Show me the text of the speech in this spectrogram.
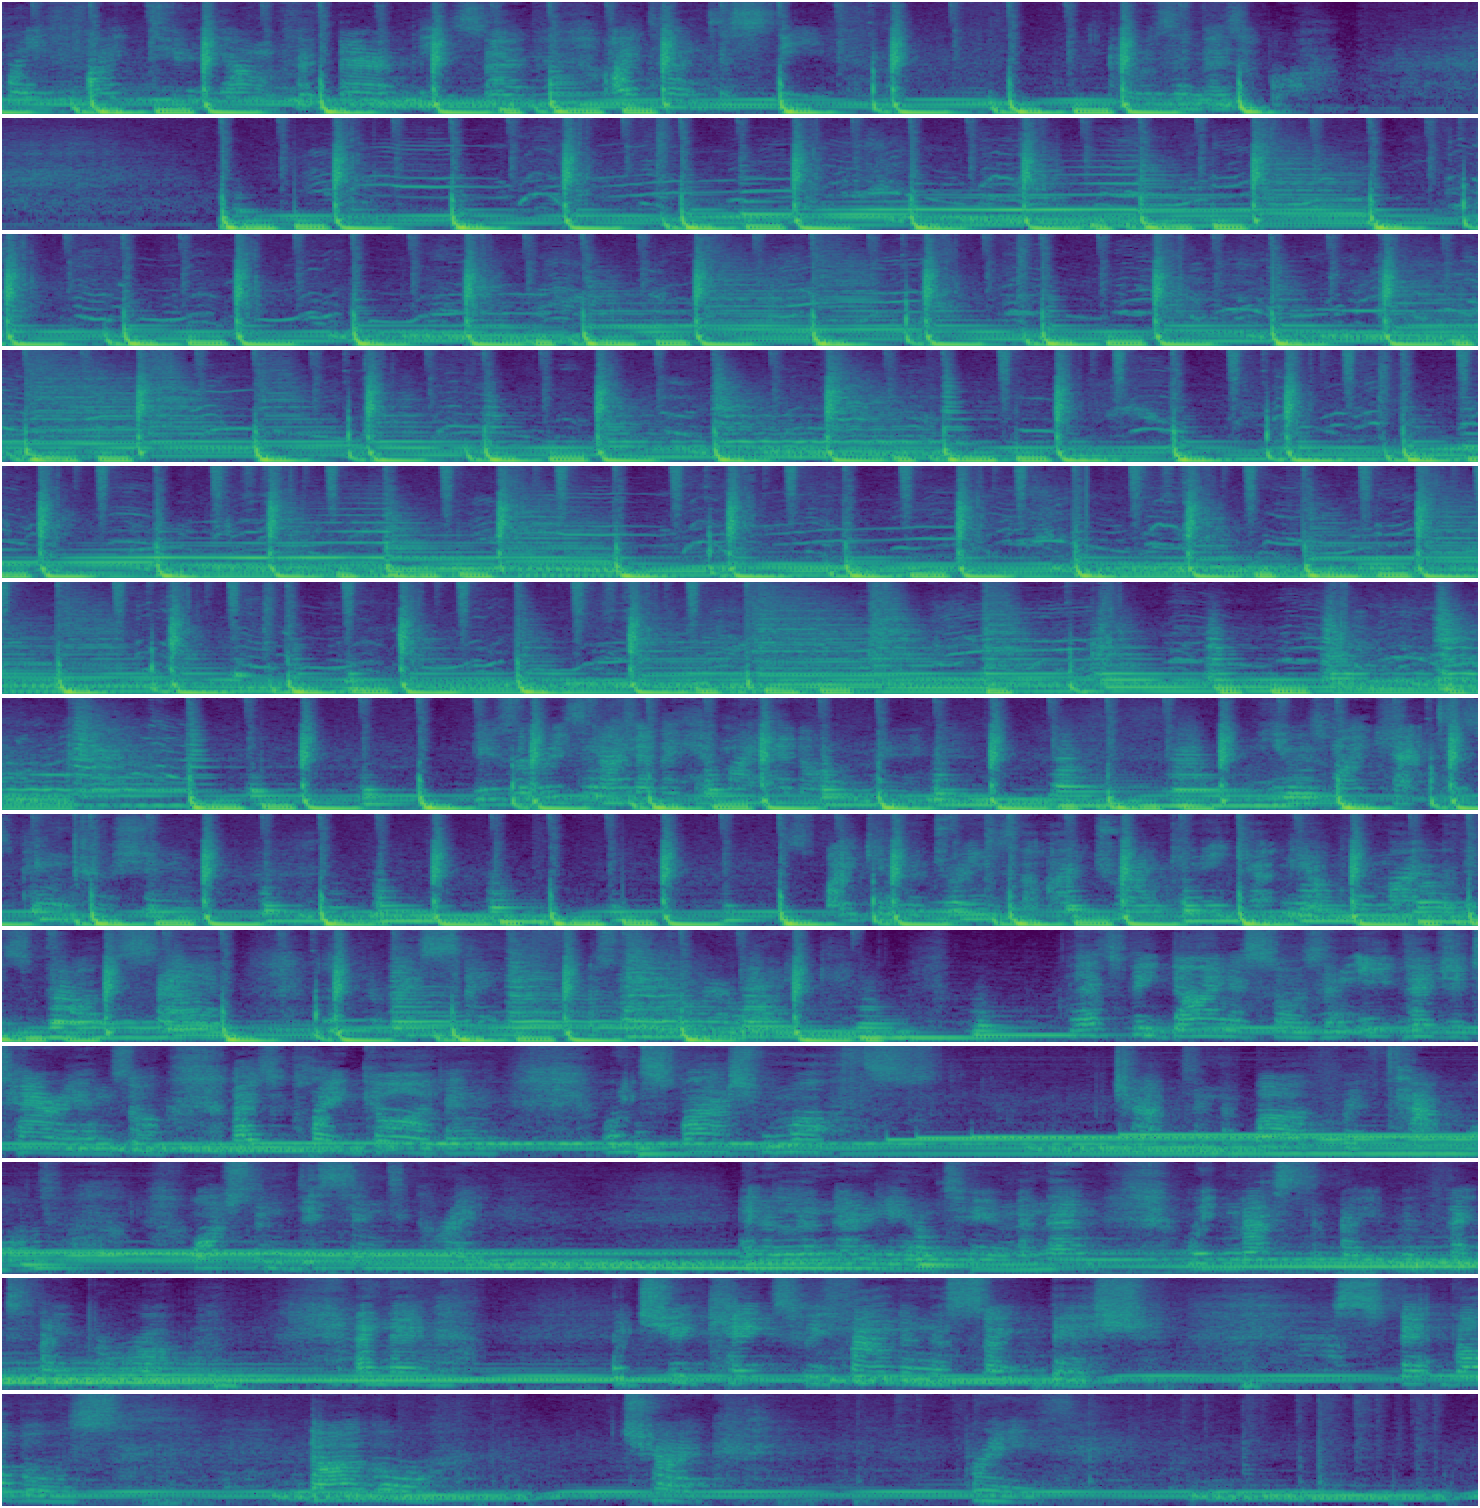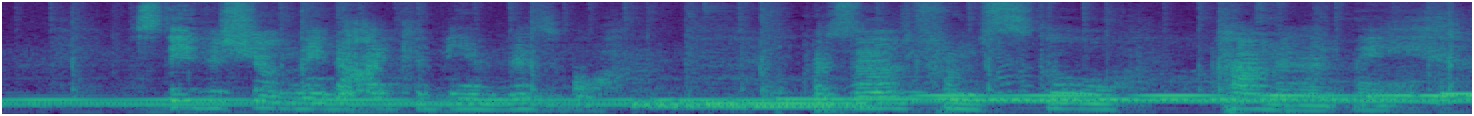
2022 young vegetarians, or let's play God and we'd splash moths trapped in the bath with tap water, watch them disintegrate in a linoleum tomb, and then we'd masturbate with Vicks VapoRub, and then we'd chew cakes we assured I could be invisible, preserved from school permanently.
